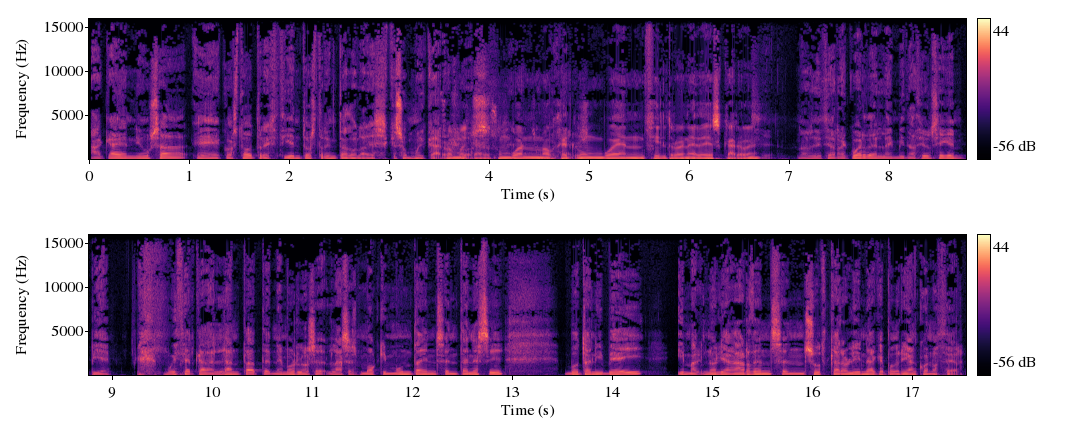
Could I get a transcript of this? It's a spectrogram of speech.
Acá en USA eh, costó 330 dólares, que son muy caros. son muy los- caros. Un buen, son muy obje- caros. un buen filtro ND es caro, ¿eh? Nos dice, recuerden, la invitación sigue en pie. Muy cerca de Atlanta tenemos los, las Smoky Mountains en Tennessee, Botany Bay y Magnolia Gardens en South Carolina que podrían conocer.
